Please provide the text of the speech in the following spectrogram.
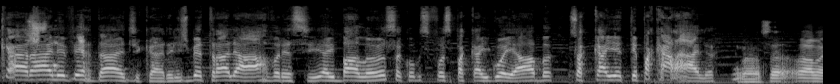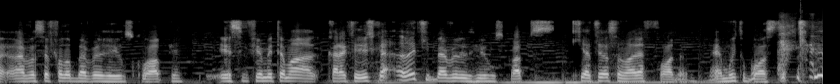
Caralho, é verdade, cara. Eles metralham a árvore assim, aí balança como se fosse pra cair goiaba, só que cai ET pra caralho. Nossa, aí você falou Beverly Hills Cop. Esse filme tem uma característica anti-Beverly Hills Cops, que a trilha sonora é foda. É muito bosta.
